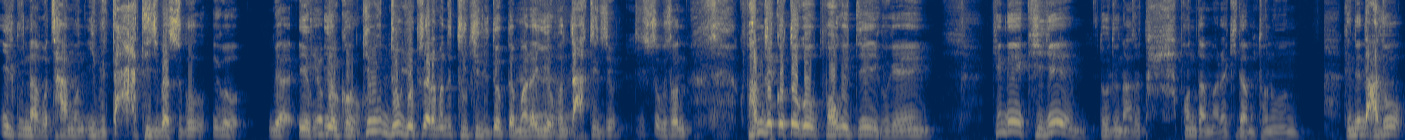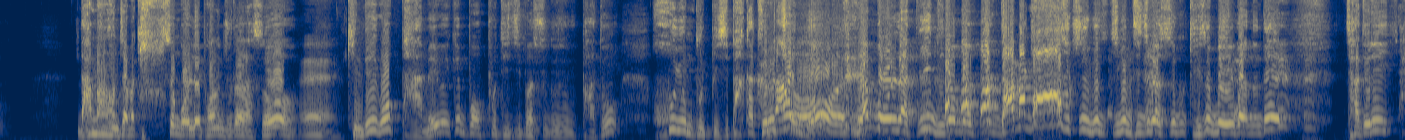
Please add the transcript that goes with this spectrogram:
일 끝나고 잠은 이불 딱 뒤집어 쓰고 이거 뭐야 이어- 이어폰 이어폰 끄고. 너옆 사람한테 들킬 일도 없단 말이야. 이어폰 딱 뒤집어 쓰고선 밤새껏 또 그거 보고 있지 그게. 근데 그게 너도 나도 다 본단 말이야 기담토는. 근데 나도 나만 혼자 막 계속 몰래 보는 줄 알았어. 예. 근데 이거 밤에 이렇게 머퍼 뒤집어 쓰고 봐도 호용 불빛이 바깥으로 그렇죠. 나오는데 난 몰랐지 누가 뭐 나만 계속 쓰고 지금 뒤집어 쓰고 계속 매일 봤는데 자들이 야,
